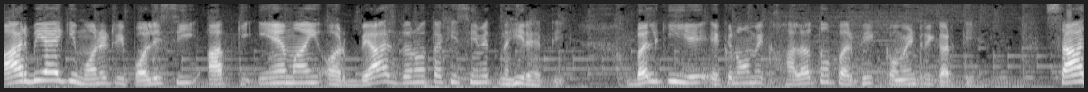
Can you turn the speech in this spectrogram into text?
आरबीआई की मॉनेटरी पॉलिसी आपकी ईएमआई और ब्याज दरों तक ही सीमित नहीं रहती। बल्कि ये इकोनॉमिक हालतों पर भी कमेंट्री करती है। साथ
